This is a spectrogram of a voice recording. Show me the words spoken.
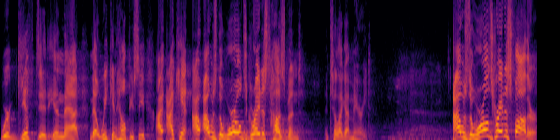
We're gifted in that, that we can help you. See, I, I can't, I, I was the world's greatest husband until I got married. I was the world's greatest father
